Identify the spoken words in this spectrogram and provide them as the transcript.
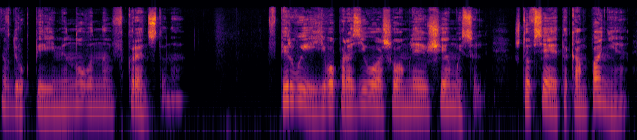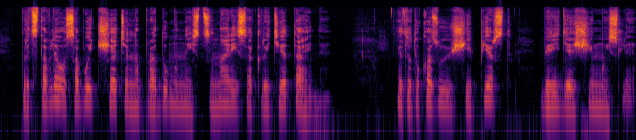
вдруг переименованным в Крэнстона. Впервые его поразила ошеломляющая мысль, что вся эта компания представляла собой тщательно продуманный сценарий сокрытия тайны. Этот указующий перст, бередящий мысли,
